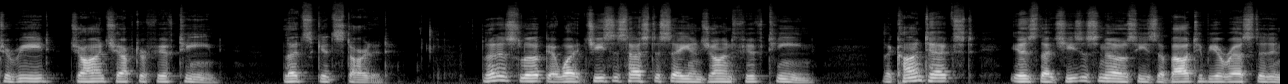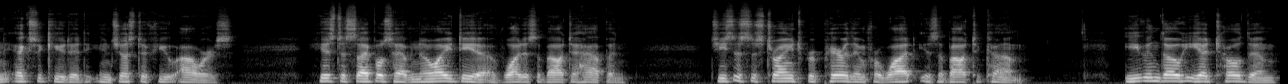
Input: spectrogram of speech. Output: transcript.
to read John chapter 15. Let's get started. Let us look at what Jesus has to say in John 15. The context is that Jesus knows he's about to be arrested and executed in just a few hours. His disciples have no idea of what is about to happen. Jesus is trying to prepare them for what is about to come. Even though he had told them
